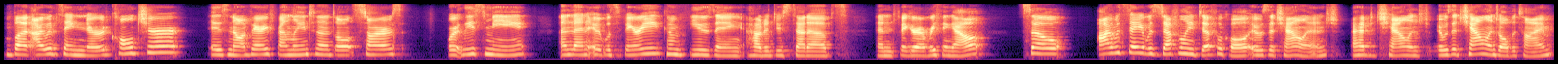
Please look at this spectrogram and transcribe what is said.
but I would say nerd culture is not very friendly to adult stars, or at least me. And then it was very confusing how to do setups and figure everything out. So I would say it was definitely difficult. It was a challenge. I had to challenge, it was a challenge all the time.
